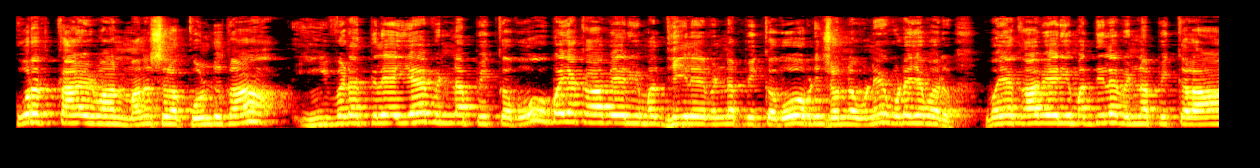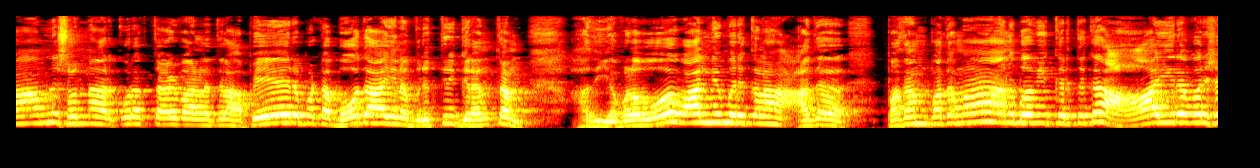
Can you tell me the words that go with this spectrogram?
கூறத்தாழ்வான் மனசில் கொண்டு தான் இவ்விடத்திலேயே விண்ணப்பிக்கவோ உபய காவேரி மத்தியிலே விண்ணப்பிக்கவோ அப்படின்னு சொன்ன உடனே உடையவர் உபய காவேரி மத்தியில் விண்ணப்பிக்கலாம்னு சொன்னார் கூறத்தாழ்வானத்தில் அப்பேற்பட்ட போதாயன விருத்தி கிரந்தம். அது எவ்வளவோ வால்யூம் இருக்கலாம். அதை பதம் பதமாக அனுபவிக்கிறதுக்கு ஆயிரம் வருஷ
